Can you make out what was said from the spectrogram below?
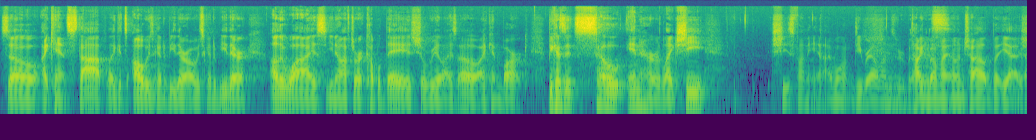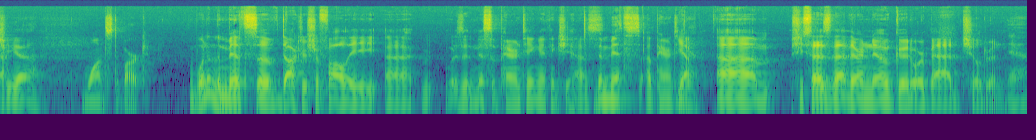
So I can't stop. Like it's always got to be there. Always got to be there. Otherwise, you know, after a couple days, she'll realize, oh, I can bark because it's so in her. Like she, she's funny. Yeah, I won't derail rebellious. talking about my own child, but yeah, Yeah. she uh, wants to bark. One of the myths of Dr. Shefali, uh, what is it, myths of parenting, I think she has. The myths of parenting. yeah. Um, she says that there are no good or bad children. yeah.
